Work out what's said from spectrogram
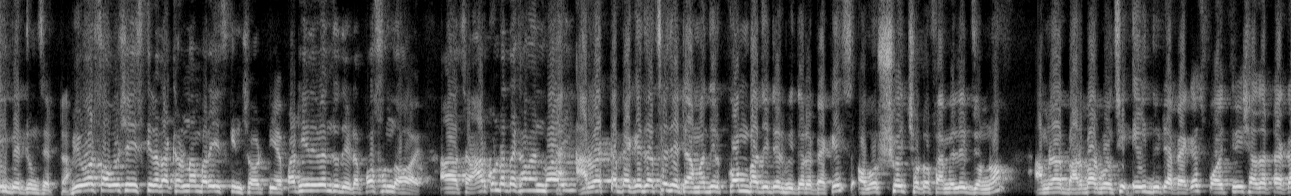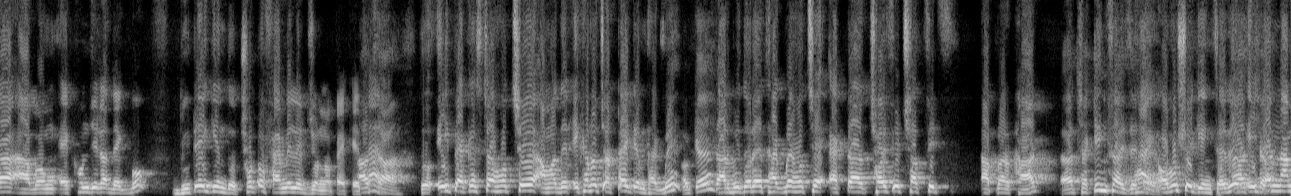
এই বেডরুম সেটটা ভিউয়ার্স অবশ্যই স্ক্রিনে দেখার নাম্বারে স্ক্রিনশট নিয়ে পাঠিয়ে দিবেন যদি এটা পছন্দ হয়। আচ্ছা আর কোনটা দেখাবেন ভাই? আরও একটা প্যাকেজ আছে যেটা আমাদের কম বাজেটের ভিতরে প্যাকেজ অবশ্যই ছোট ফ্যামিলির জন্য আমরা বারবার বলছি এই দুইটা প্যাকেজ পঁয়ত্রিশ হাজার টাকা এবং এখন যেটা দেখব দুটাই কিন্তু ছোট ফ্যামিলির জন্য প্যাকেজ আচ্ছা। তো এই প্যাকেজটা হচ্ছে আমাদের এখানেও চারটা আইটেম থাকবে. তার ভিতরে থাকবে হচ্ছে একটা ছয় ফিট সাত ফিট আপনার খাট। আচ্ছা কিং সাইজ হ্যাঁ অবশ্যই কিং আচ্ছা। এটার নাম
